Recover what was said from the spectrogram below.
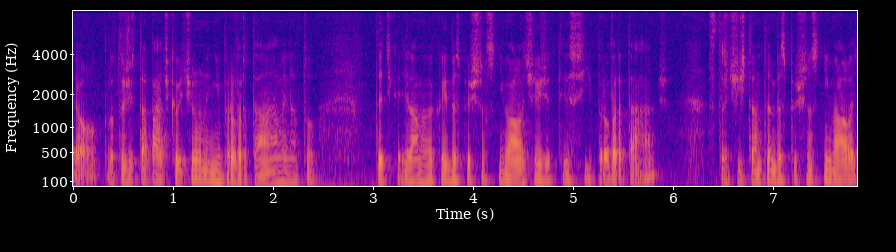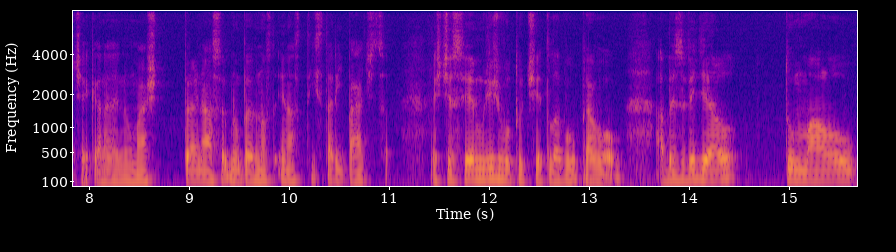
jo, protože ta páčka většinou není provrtaná, my na to teďka děláme takový bezpečnostní váleček, že ty si ji provrtáš, strčíš tam ten bezpečnostní váleček a najednou máš trojnásobnou pevnost i na té staré páčce. Ještě si je můžeš otočit levou, pravou, abys viděl tu malou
